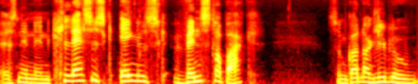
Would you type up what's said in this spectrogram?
er sådan en, en klassisk engelsk venstre bak, som godt nok lige blev...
